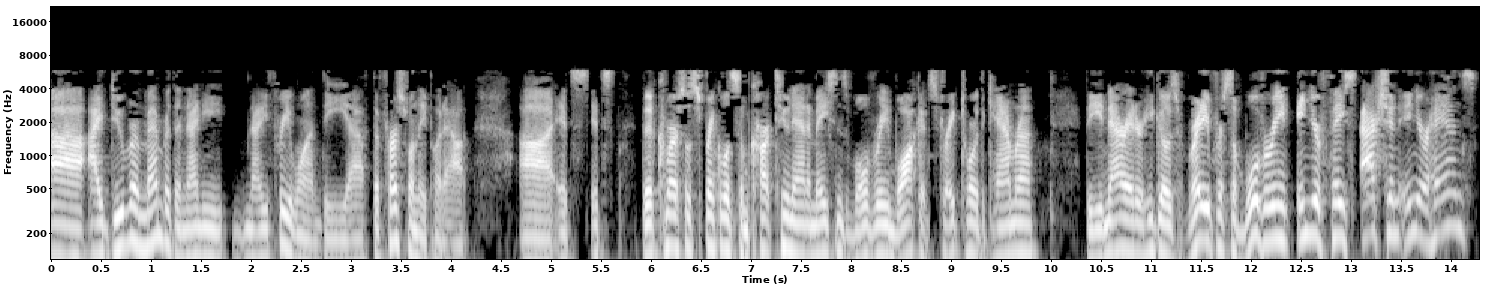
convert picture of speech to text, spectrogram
uh, I do remember the 90, 93 one, the uh, the first one they put out. Uh, it's it's the commercial sprinkled with some cartoon animations of Wolverine walking straight toward the camera. The narrator he goes, "Ready for some Wolverine in your face action in your hands?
